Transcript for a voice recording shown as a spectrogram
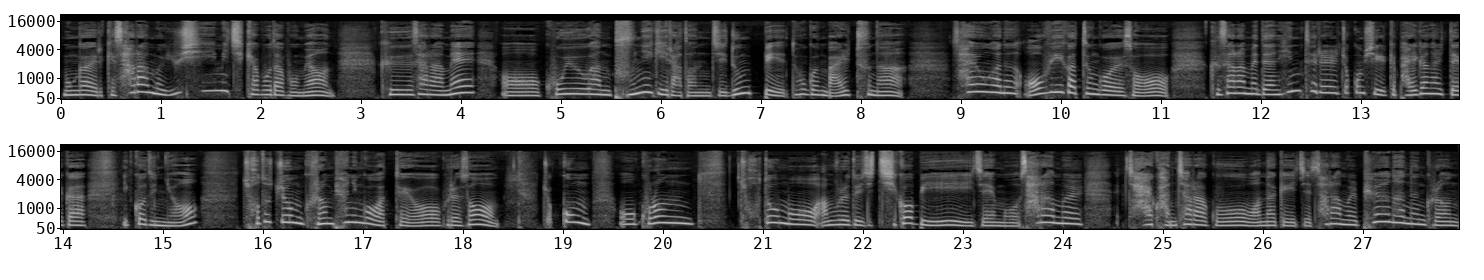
뭔가 이렇게 사람을 유심히 지켜보다 보면 그 사람의 어 고유한 분위기라든지 눈빛 혹은 말투나 사용하는 어휘 같은 거에서 그 사람에 대한 힌트를 조금씩 이렇게 발견할 때가 있거든요. 저도 좀 그런 편인 것 같아요. 그래서 조금, 어, 그런, 저도 뭐 아무래도 이제 직업이 이제 뭐 사람을 잘 관찰하고 워낙에 이제 사람을 표현하는 그런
